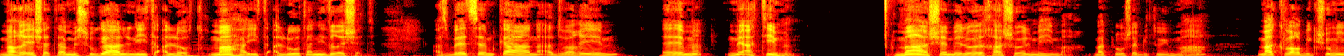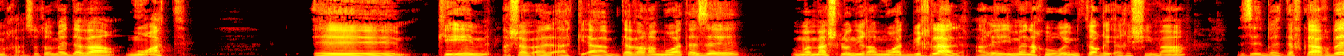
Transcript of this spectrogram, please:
מראה שאתה מסוגל להתעלות. מה ההתעלות הנדרשת? אז בעצם כאן הדברים הם מעטים. מה השם אלוהיך שואל מעמך? מה פירוש הביטוי מה? מה כבר ביקשו ממך? זאת אומרת, דבר מועט. אה, כי אם, עכשיו, הדבר המועט הזה, הוא ממש לא נראה מועט בכלל. הרי אם אנחנו רואים את הרשימה, זה דווקא הרבה.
